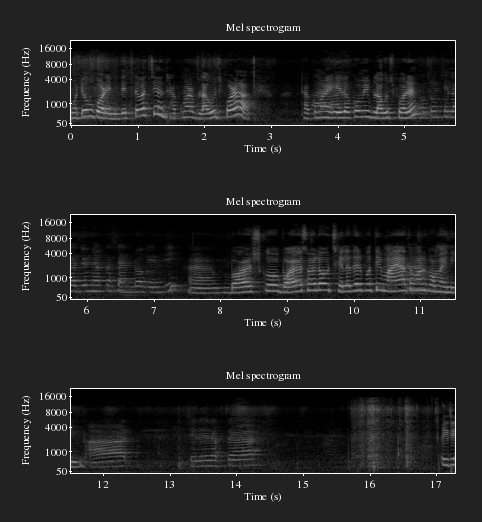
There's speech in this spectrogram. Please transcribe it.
মোটেও পরেনি। দেখতে পাচ্ছেন? ঠাকুমার ব্লাউজ পরা। ঠাকুমা এরকমই ব্লাউজ পরে। হ্যাঁ, বয়স্ক বয়স হলেও ছেলেদের প্রতি মায়া তোমার কমেনি। এই যে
